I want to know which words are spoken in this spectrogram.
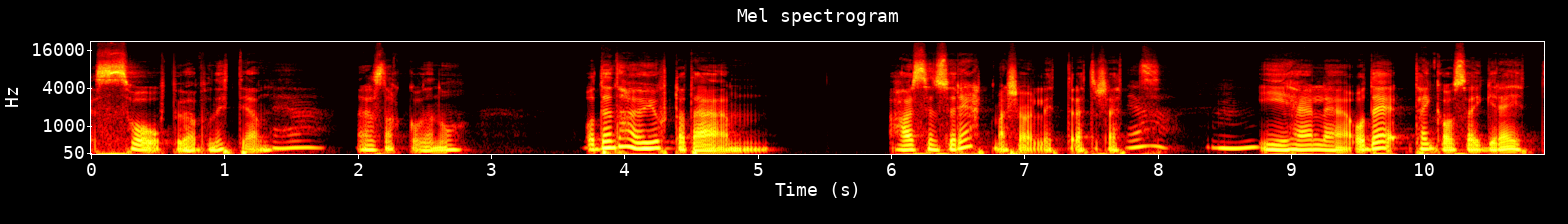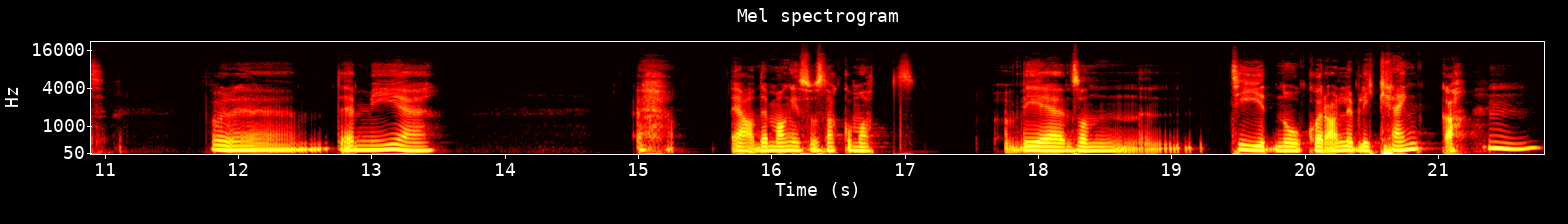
så opp i meg på nytt igjen Ja. når jeg snakker om det nå. Og den har jo gjort at jeg mm, har sensurert meg sjøl litt, rett og slett. ja. Mm. I hele, og det tenker jeg også er greit. For uh, det er mye Ja, det er mange som snakker om at vi er en sånn tid nå hvor alle blir krenka. Mm.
